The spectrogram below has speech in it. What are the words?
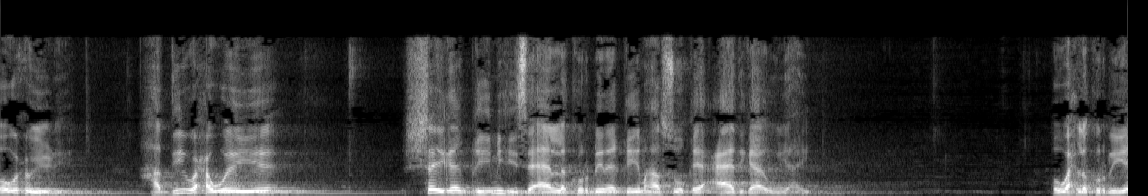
Oo wuxuu yidhi haddii waxa weeye shaygan qiimihiisa aan la kordhinee qiimaha suuqee caadigaa uu yahay. Oo wax la kordhiye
